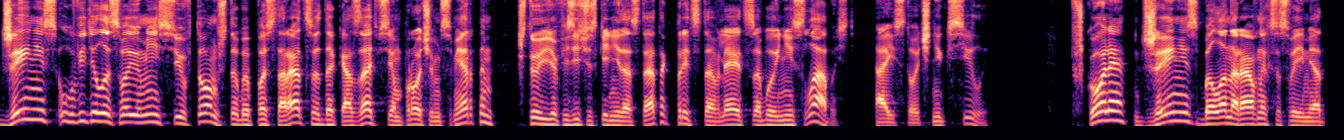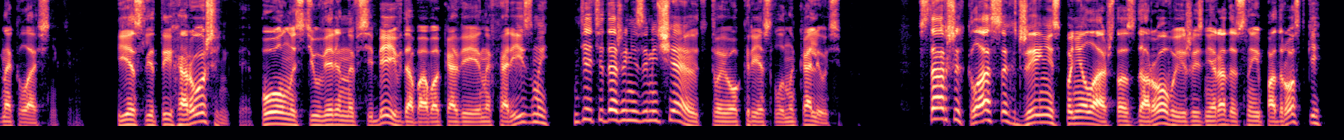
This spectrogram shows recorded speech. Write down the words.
Джейнис увидела свою миссию в том, чтобы постараться доказать всем прочим смертным, что ее физический недостаток представляет собой не слабость, а источник силы. В школе Джейнис была на равных со своими одноклассниками. Если ты хорошенькая, полностью уверена в себе и вдобавок овеяна харизмой, дети даже не замечают твоего кресла на колесиках. В старших классах Джейнис поняла, что здоровые и жизнерадостные подростки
